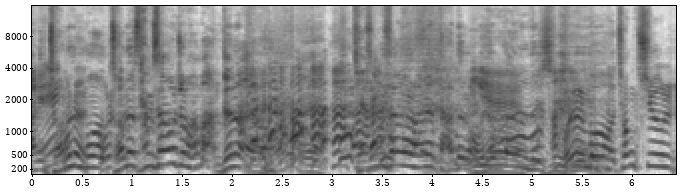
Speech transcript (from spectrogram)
아니 네. 저는 뭐 저는 상상을 좀 하면 안 되나요? 네. 제 상상을 하면 다들 예. 어렵다는 듯이 오늘 뭐 청취율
